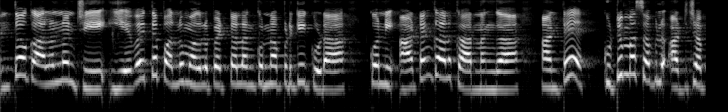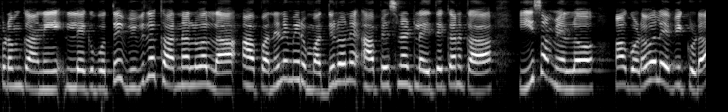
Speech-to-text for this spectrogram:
ఎంతో కాలం నుంచి ఏవైతే పనులు మొదలు పెట్టాలనుకున్నప్పటికీ కూడా కొన్ని ఆటంకాల కారణంగా అంటే కుటుంబ సభ్యులు అడ్డు చెప్పడం కానీ లేకపోతే వివిధ కారణాల వల్ల ఆ పనిని మీరు మధ్యలోనే ఆపేసినట్లయితే కనుక ఈ సమయంలో ఆ గొడవలు ఏవి కూడా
